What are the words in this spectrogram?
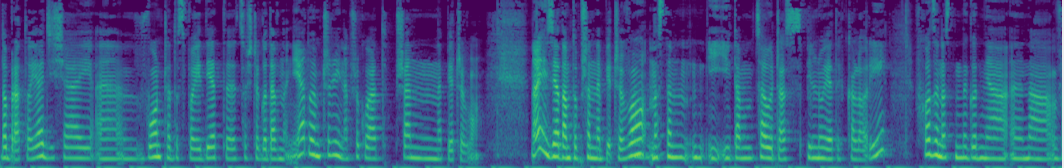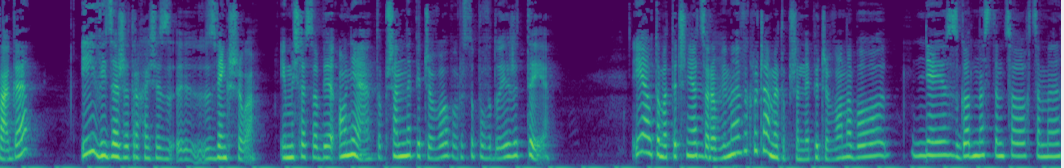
dobra, to ja dzisiaj e, włączę do swojej diety coś, czego dawno nie jadłem, czyli na przykład pszenne pieczywo. No i zjadam to pszenne pieczywo mhm. następ... I, i tam cały czas pilnuję tych kalorii. Wchodzę następnego dnia na wagę i widzę, że trochę się z... zwiększyła i myślę sobie, o nie, to pszenne pieczywo po prostu powoduje, że tyję. I automatycznie co mhm. robimy? Wykluczamy to pszenne pieczywo, no bo nie jest zgodne z tym, co chcemy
